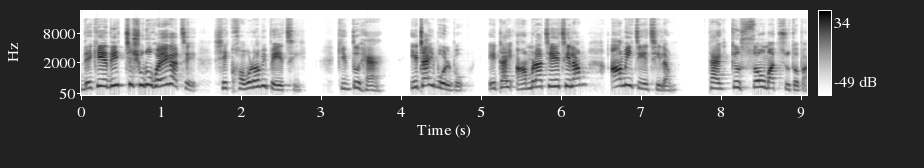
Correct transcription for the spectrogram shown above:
দেখিয়ে দিচ্ছে শুরু হয়ে গেছে, সে খবরও আমি পেয়েছি। কিন্তু হ্যাঁ এটাই বলব, এটাই আমরা চেয়েছিলাম, আমি চেয়েছিলাম। Thank you so much Sutapa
